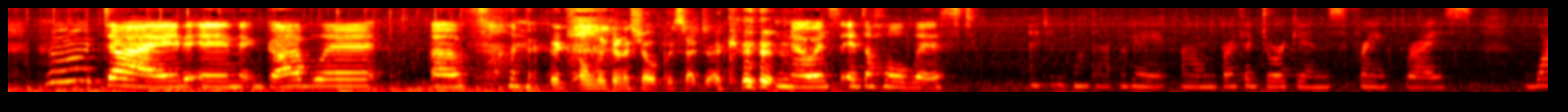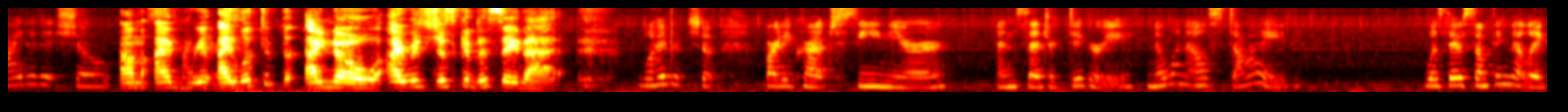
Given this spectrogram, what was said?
who died in Goblet of Fire? It's only gonna show up with Cedric. No, it's it's a whole list. I didn't want that. Okay, um, Bertha Jorkins, Frank Bryce. Why did it show? um, I real spider? I looked up the. I know. I was just gonna say that. Why did it show Barty Crouch Senior and Cedric Diggory? No one else died. Was there something that like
